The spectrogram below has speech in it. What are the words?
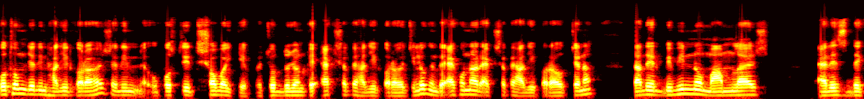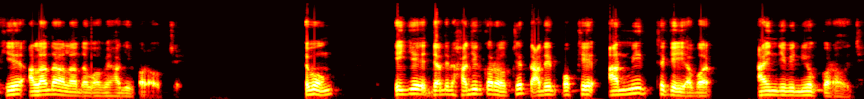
প্রথম যেদিন হাজির করা হয়, সেদিন উপস্থিত সবাইকে চোদ্দ জনকে একসাথে হাজির করা হয়েছিল, কিন্তু এখন আর একসাথে হাজির করা হচ্ছে না। তাদের বিভিন্ন মামলায় অ্যারেস্ট দেখিয়ে আলাদা আলাদাভাবে হাজির করা হচ্ছে। এবং এই যে যাদের হাজির করা হচ্ছে, তাদের পক্ষে আর্মির থেকেই আবার আইনজীবী নিয়োগ করা হয়েছে।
